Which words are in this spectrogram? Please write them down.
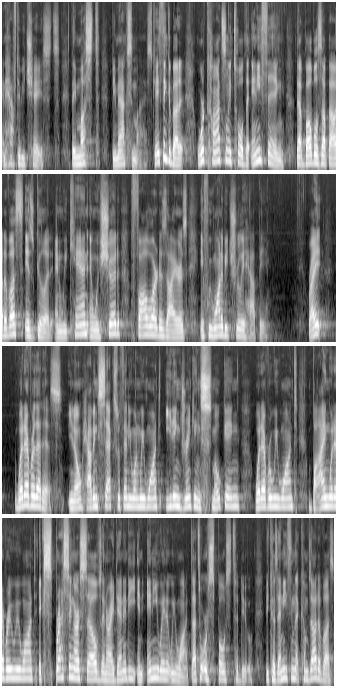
and have to be chased. They must be maximized. Okay, think about it. We're constantly told that anything that bubbles up out of us is good, and we can and we should follow our desires if we want to be truly happy. Right? Whatever that is. You know, having sex with anyone we want, eating, drinking, smoking, whatever we want, buying whatever we want, expressing ourselves and our identity in any way that we want. That's what we're supposed to do. Because anything that comes out of us,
